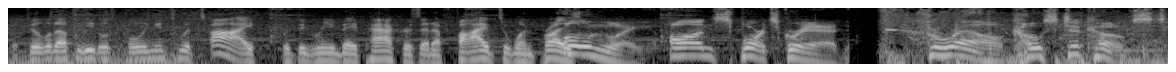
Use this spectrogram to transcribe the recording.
The Philadelphia Eagles pulling into a tie with the Green Bay Packers at a 5 to 1 price. Only on Sports Grid. Ferrall Coast to Coast.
